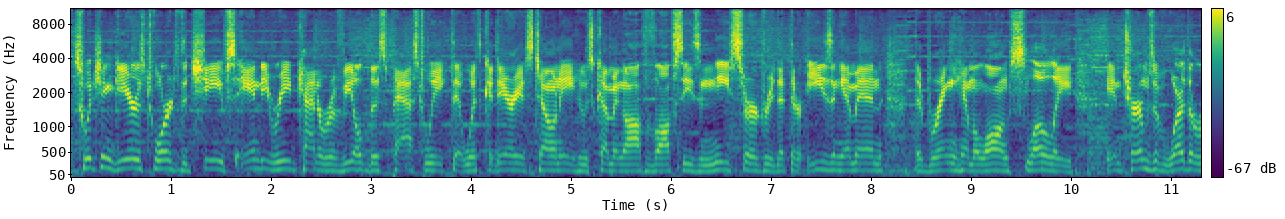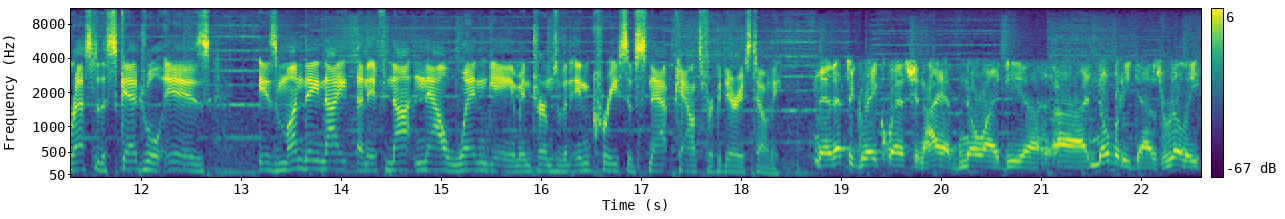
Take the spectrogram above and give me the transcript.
Switching gears towards the Chiefs, Andy Reid kind of revealed this past week that with Kadarius Toney, who's coming off of offseason knee surgery, that they're easing him in, they're bringing him along slowly. In terms of where the rest of the schedule is, is Monday night an if not now when game in terms of an increase of snap counts for Kadarius Toney? Man, that's a great question. I have no idea. Uh, nobody does really.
